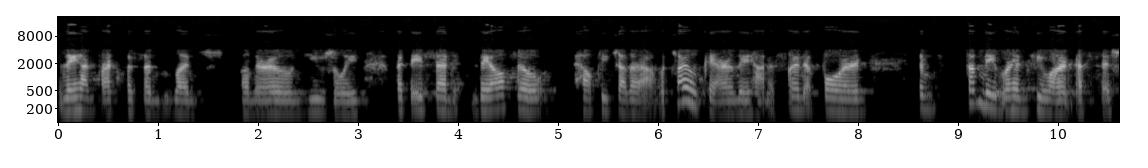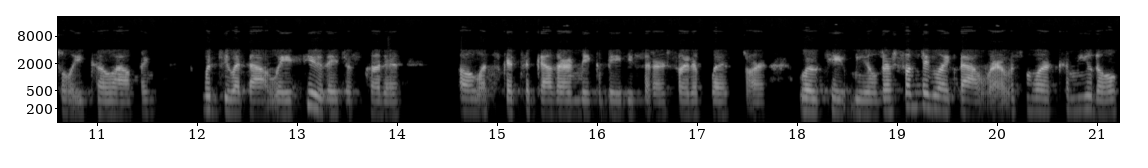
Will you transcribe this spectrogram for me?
And they had breakfast and lunch on their own usually. But they said they also helped each other out with childcare and they had a sign up board. And some neighborhoods who aren't officially co helping would do it that way too. They just kind of, oh, let's get together and make a babysitter sign up list or rotate meals or something like that where it was more communal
